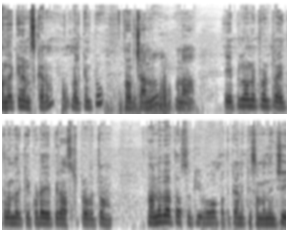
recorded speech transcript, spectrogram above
అందరికీ నమస్కారం. వెల్కమ్ టు అవర్ ఛానల్ మన ఏపీలో ఉన్నటువంటి రైతులందరికీ కూడా ఏపీ రాష్ట్ర ప్రభుత్వం అన్నదాత సుఖీభవ పథకానికి సంబంధించి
